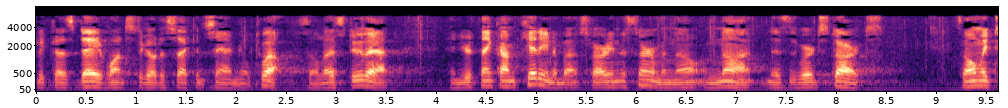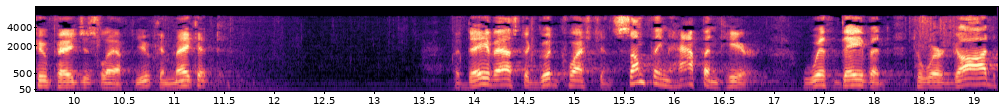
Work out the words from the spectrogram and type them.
because Dave wants to go to 2 Samuel 12. So let's do that. And you think I'm kidding about starting the sermon. No, I'm not. This is where it starts. It's only two pages left. You can make it. But Dave asked a good question. Something happened here with David to where God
